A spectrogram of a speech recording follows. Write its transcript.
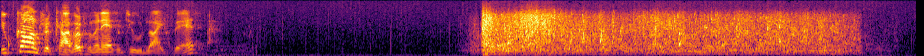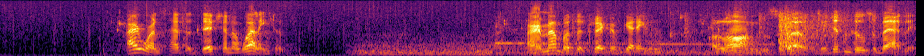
You can't recover from an attitude like that. I once had to ditch in a Wellington. I remember the trick of getting along the swell, we didn't do so badly.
